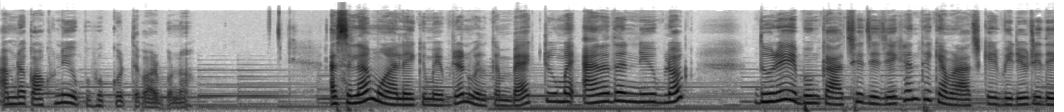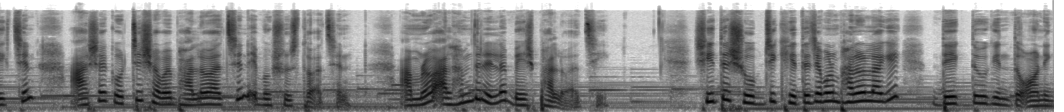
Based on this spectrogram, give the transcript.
আমরা কখনোই উপভোগ করতে পারব না। আসসালামু আলাইকুম everyone welcome back to my another new blog দূরে এবং কাছে যে যেখান থেকে আমার আজকের ভিডিওটি দেখছেন, আশা করছি সবাই ভালো আছেন এবং সুস্থ আছেন। আমরাও আলহামদুলিল্লাহ বেশ ভালো আছি। শীতের সবজি খেতে যেমন ভালো লাগে, দেখতেও কিন্তু অনেক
